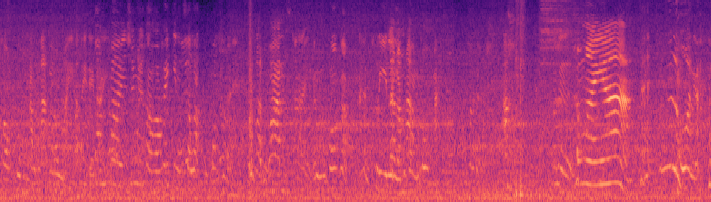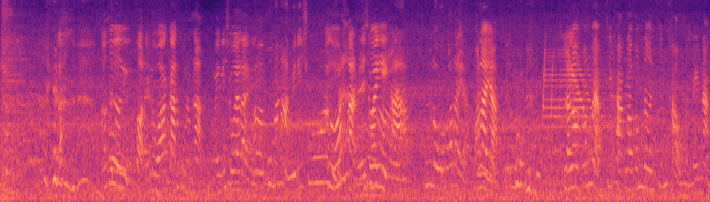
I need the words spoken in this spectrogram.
เขาคุมน้ำหนักเราไหมอะไรใดตอนไปใช่ไหมคะเขาให้กินสลัดทุกวันเลยๆทุกวันใช่เป็นพวกแบบอาหารคลีนอะไรแล้วอย่างน้ำหนักเงี้ยลงไหมอ้าวก็เลยทำไมอะ ไม่รู้เหมือนกัน ก็คือสอนให้รู้ว่าการคุมน้ำหนักไม่ได้ช่วยอะไรเออคุมอาหารไม่ได้ช่วยก็รู้ว่าอาหารไม่ได้ช่วยอีกอะขึ้นลงเพราะอะไรอะเพราะอะไรอะไม่รู้แล้วเราต้องแบบที่พักเราต้องเดินขึ้นเขาเหมือนในหนัง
